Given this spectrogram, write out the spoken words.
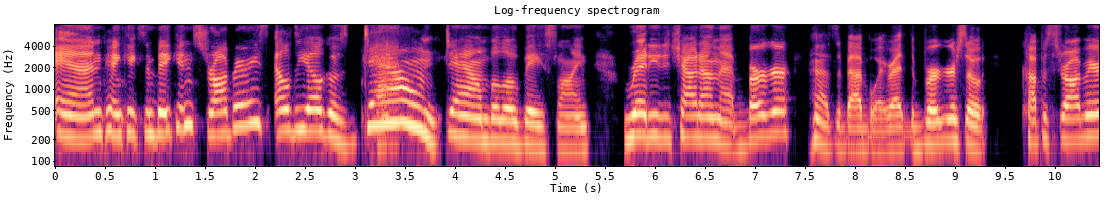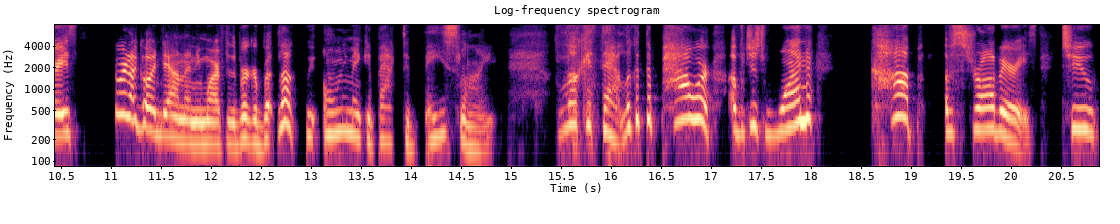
And pancakes and bacon, strawberries, LDL goes down, down below baseline, ready to chow down that burger. That's a bad boy, right? The burger. So, cup of strawberries, we're not going down anymore after the burger. But look, we only make it back to baseline. Look at that. Look at the power of just one cup of strawberries to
